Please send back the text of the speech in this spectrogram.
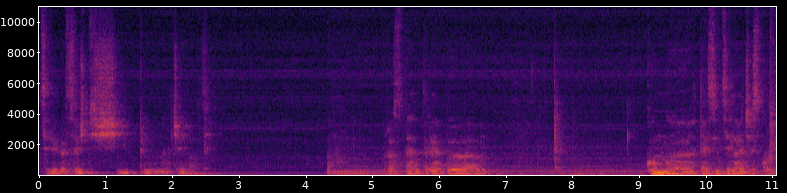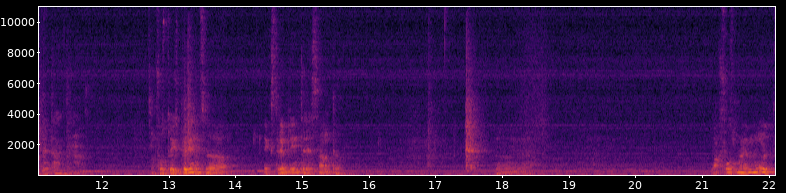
ți le găsești și prin ceilalți. Vreau să te întreb cum te-ai simțit la acest curs de tantra? A fost o experiență extrem de interesantă. A fost mai mult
